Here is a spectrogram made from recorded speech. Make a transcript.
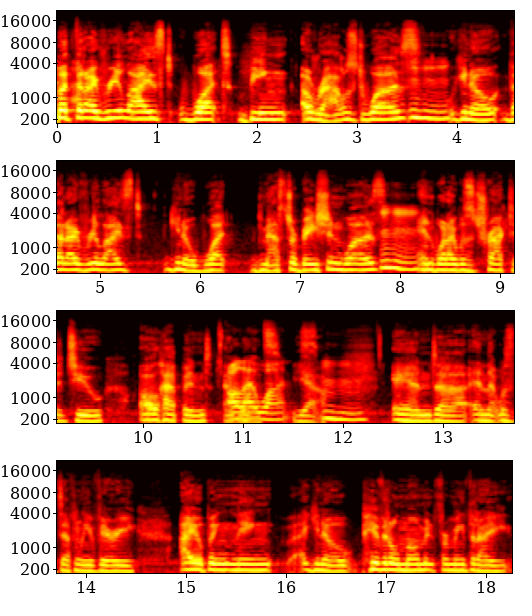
but that I realized what being aroused was. Mm-hmm. You know that I realized you know what masturbation was and what I was attracted to. All happened at Mm-hmm. All once. at once. Mm-hmm. Yeah, and uh, and that was definitely a very eye-opening, uh, you know, pivotal moment for me that I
